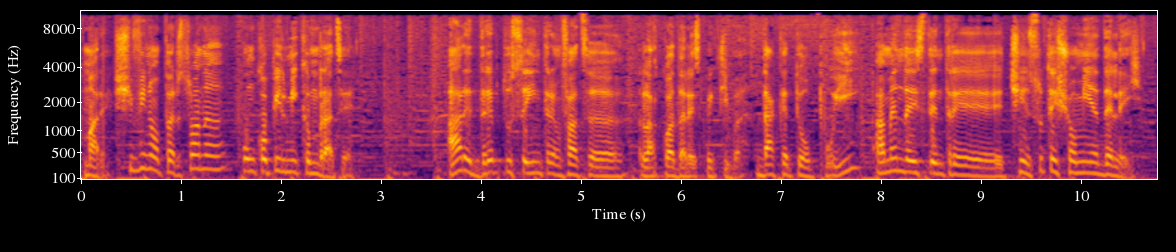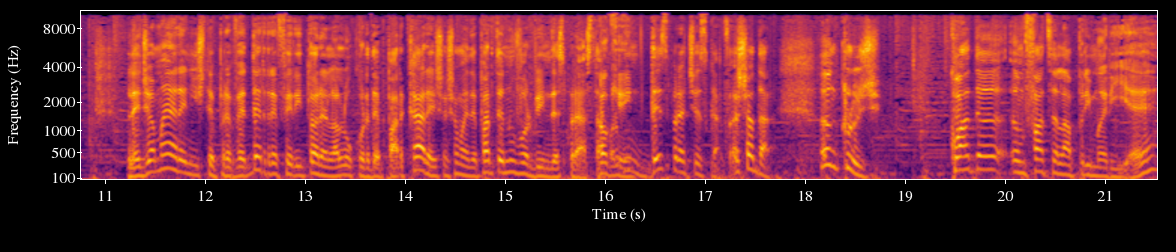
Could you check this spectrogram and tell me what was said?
Mare. Și vine o persoană cu un copil mic în brațe are dreptul să intre în față la coada respectivă. Dacă te opui, amenda este între 500 și 1000 de lei. Legea mai are niște prevederi referitoare la locuri de parcare și așa mai departe. Nu vorbim despre asta, okay. vorbim despre acest caz. Așadar, în Cluj, coadă în față la primărie,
